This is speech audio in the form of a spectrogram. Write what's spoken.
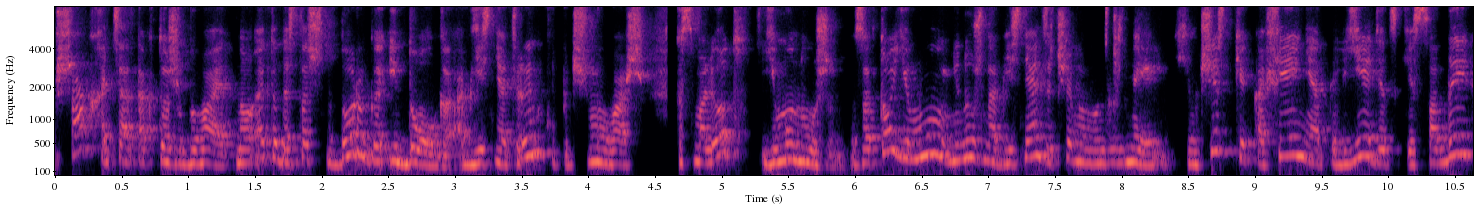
шаг, хотя так тоже бывает, но это достаточно дорого и долго объяснять рынку, почему ваш космолет ему нужен. Зато ему не нужно объяснять, зачем ему нужны химчистки, кофейни, ателье, детские сады,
